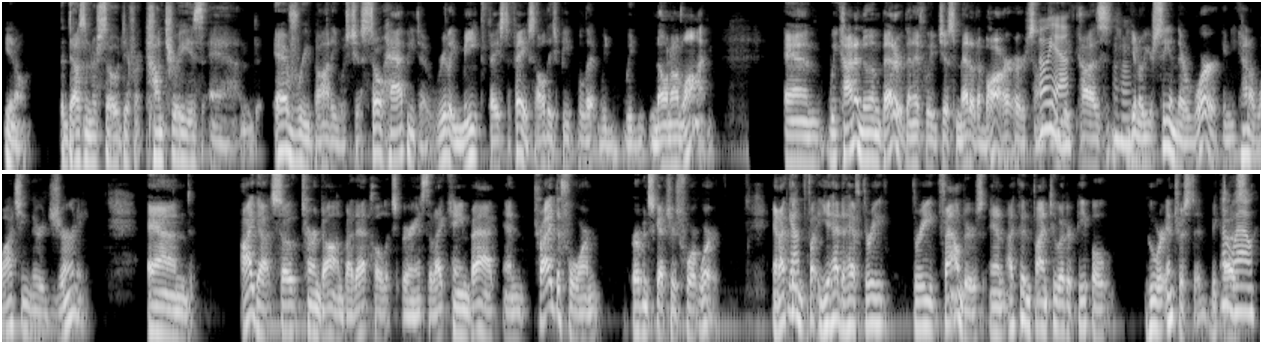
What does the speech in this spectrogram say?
you know, a dozen or so different countries, and everybody was just so happy to really meet face to face all these people that we we'd known online. And we kind of knew them better than if we just met at a bar or something. Oh, yeah. Because, mm-hmm. you know, you're seeing their work and you're kind of watching their journey. And I got so turned on by that whole experience that I came back and tried to form Urban Sketchers Fort Worth. And I couldn't, yep. you had to have three, three founders and I couldn't find two other people who were interested oh, because oh, wow.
